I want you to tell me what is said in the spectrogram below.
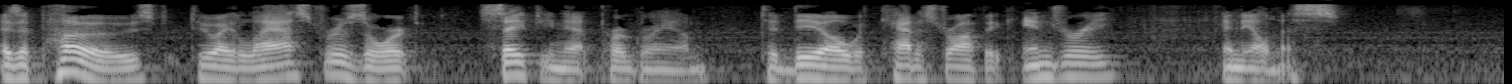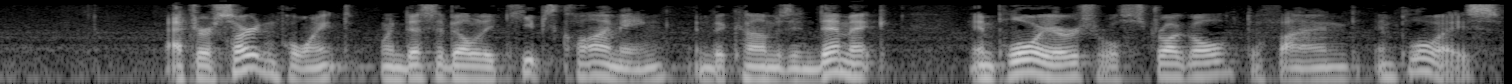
as opposed to a last resort safety net program to deal with catastrophic injury and illness. After a certain point, when disability keeps climbing and becomes endemic, employers will struggle to find employees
